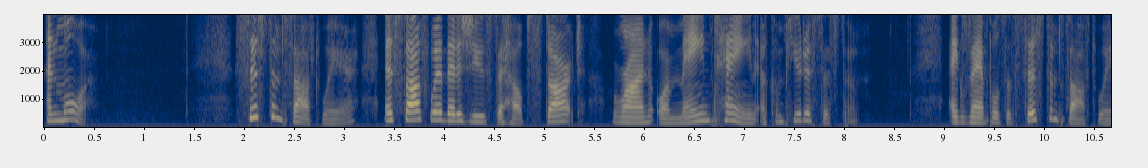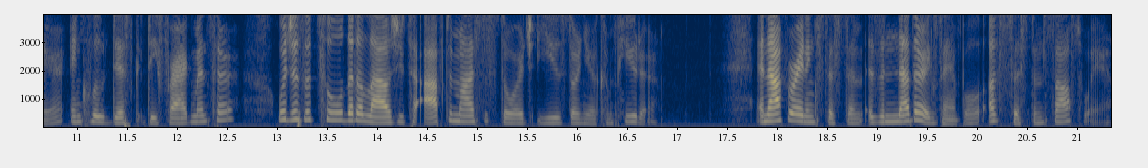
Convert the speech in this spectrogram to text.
and more. System software is software that is used to help start, run, or maintain a computer system. Examples of system software include Disk Defragmenter, which is a tool that allows you to optimize the storage used on your computer. An operating system is another example of system software.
